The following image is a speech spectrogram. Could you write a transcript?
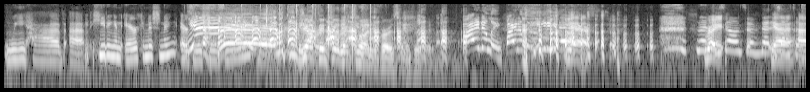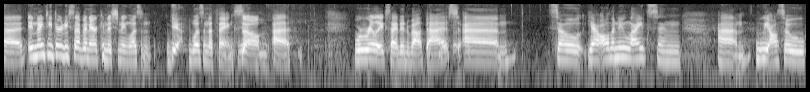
We have um, heating and air conditioning. Air conditioning. Hey, look who jumped into the 21st century. Finally, finally, heating and air. Yes. That Right. is awesome. That is Yeah. awesome. Uh, in 1937, air conditioning wasn't Yeah. wasn't a thing. So uh, we're really excited about that. Um, so yeah, all the new lights and um, we also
